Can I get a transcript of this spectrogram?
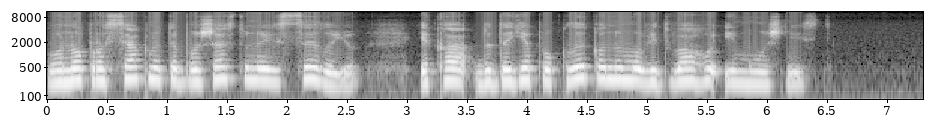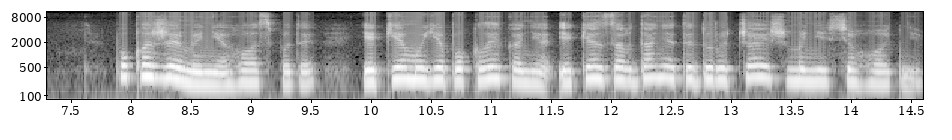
Воно просякнуте божественною силою, яка додає покликаному відвагу і мужність. Покажи мені, Господи, яке моє покликання, яке завдання ти доручаєш мені сьогодні.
